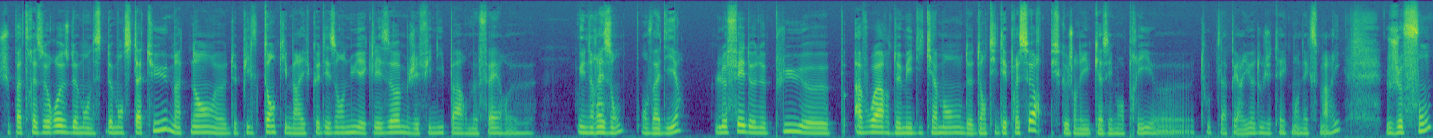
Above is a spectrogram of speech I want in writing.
je suis pas très heureuse de mon, de mon statut. Maintenant, euh, depuis le temps qu'il m'arrive que des ennuis avec les hommes, j'ai fini par me faire euh, une raison, on va dire le fait de ne plus euh, avoir de médicaments, d'antidépresseurs, puisque j'en ai eu quasiment pris euh, toute la période où j'étais avec mon ex-mari, je fonds,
